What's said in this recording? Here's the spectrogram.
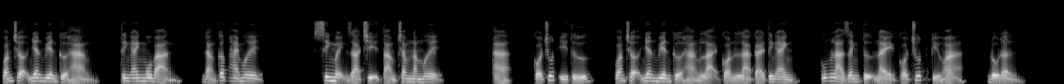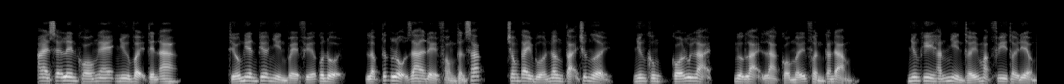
quán chợ nhân viên cửa hàng, tinh anh mô bản, đẳng cấp 20. sinh mệnh giá trị 850. à có chút ý tứ, quán chợ nhân viên cửa hàng lại còn là cái tinh anh, cũng là danh tự này có chút kỳ hoa, đồ đần. Ai sẽ lên khó nghe như vậy tên a? Thiếu niên kia nhìn về phía quân đội, lập tức lộ ra để phòng thần sắc, trong tay búa nâng tại trước người, nhưng không có lui lại, ngược lại là có mấy phần can đảm. Nhưng khi hắn nhìn thấy mặc phi thời điểm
